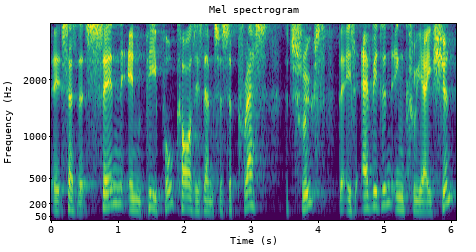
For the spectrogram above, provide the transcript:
it says that sin in people causes them to suppress the truth that is evident in creation.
